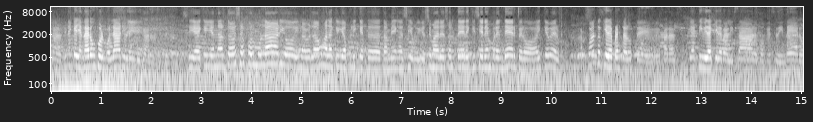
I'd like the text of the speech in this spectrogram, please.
Claro, tienen que llenar un formulario, le indicaron. Sí, hay que llenar todo ese formulario y la verdad ojalá que yo aplique también así, porque yo soy madre soltera y quisiera emprender, pero hay que ver. ¿Cuánto quiere prestar usted? Para, ¿Qué actividad quiere realizar con ese dinero?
